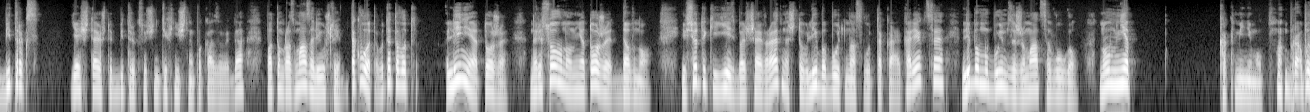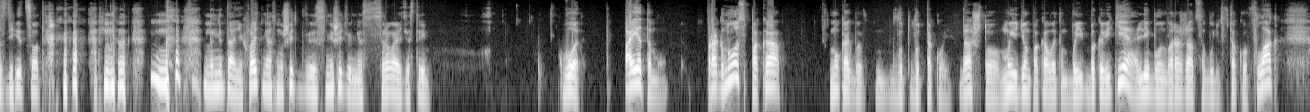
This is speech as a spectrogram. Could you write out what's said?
Bittrex я считаю, что Bittrex очень технично показывает, да. Потом размазали и ушли. Так вот, вот эта вот линия тоже нарисована у меня тоже давно. И все-таки есть большая вероятность, что либо будет у нас вот такая коррекция, либо мы будем зажиматься в угол. Но мне как минимум. Брабус 900 на, на, метании. Хватит меня смешить, смешить, вы меня срываете стрим. Вот. Поэтому прогноз пока, ну, как бы вот, вот такой, да, что мы идем пока в этом боковике, либо он выражаться будет в такой флаг,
